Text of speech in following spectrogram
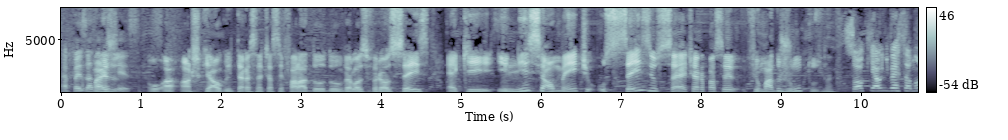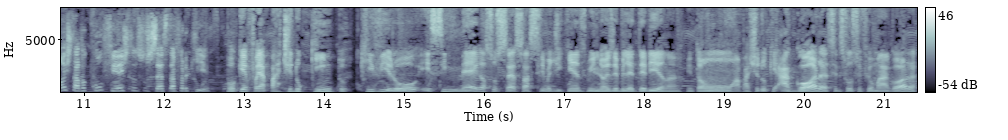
É, foi Mas exatamente isso. o- a- acho que algo interessante a ser falado do, do Velozes e Furiosos 6 é que inicialmente o 6 e o 7 era pra ser filmados juntos, né? Só que a Universal não estava confiante no sucesso da franquia. Porque foi a partir do quinto que virou esse mega sucesso acima de 500 milhões de bilheteria, né? Então, a partir do que. Agora, se eles fossem filmar agora,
